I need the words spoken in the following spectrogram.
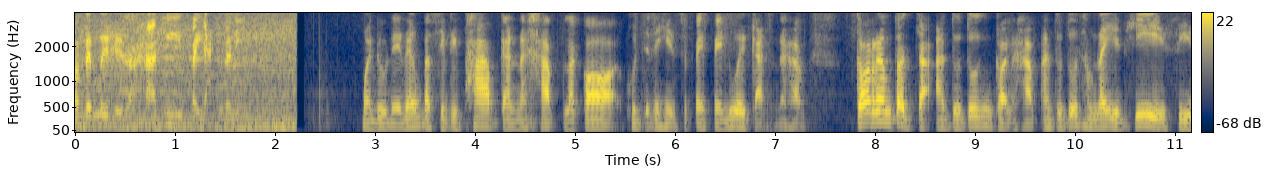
มันเป็นมือถือราคาที่ประหยัดนั่นเองมาดูในเรื่องประสิทธิภาพกันนะครับ แล้วก็คุณจะได้เห็นสเปคไปด้วยกันนะครับ ก็เริ่มต้นจากอันตูตุนก่อนนะครับ อันตูตุนทำได้อยู่ที่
